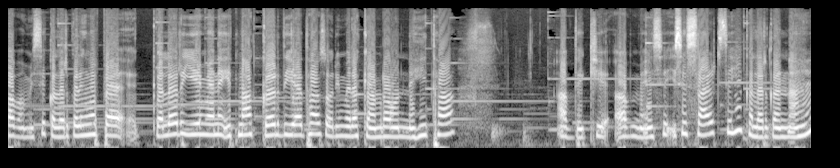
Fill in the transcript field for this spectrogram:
अब हम इसे कलर करेंगे। मैं कलर ये मैंने इतना कर दिया था सॉरी मेरा कैमरा ऑन नहीं था। अब देखिए, अब मैं इसे इसे साइड से ही कलर करना है।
